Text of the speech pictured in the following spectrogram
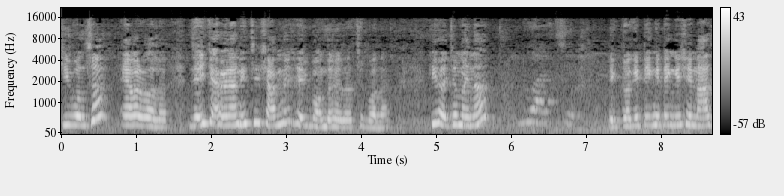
কি বলছো? এবার বলো। যেই ক্যামেরা নিচ্ছি সামনে, সেই বন্ধ হয়ে যাচ্ছে বলা। কি হয়েছে মাইনা? একটু আগে টেঙ্গে টেঙ্গে সে নাচ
